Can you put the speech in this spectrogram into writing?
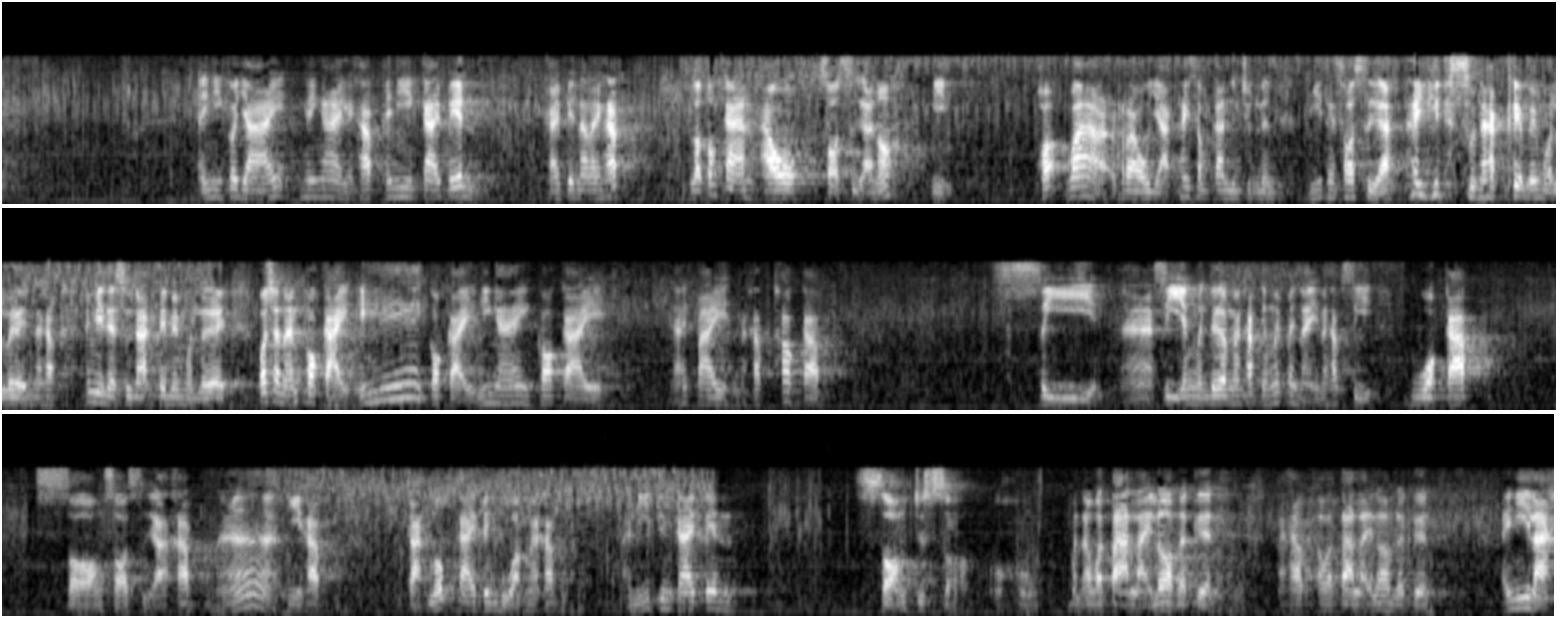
ไอ้นี้ก็ย้ายง่ายๆเลยครับ ไอ้นี่กลายเป็นกลายเป็นอะไรครับ เราต้องการเอาสอเสือเนาะนี่เพราะว่าเราอยากให้สมการ 1.1 มีแต่ซอเสือให้มีแต่สุนัขเต็มไปหมดเลยนะครับ ให้มีแต่สุนัขเต็มไปหมดเลย เพราะฉะนั้นกอไก่ เอ๊กอไก่ นี่ไงกอไก่ย้ายไปนะครับ เท่ากับ 4อ่า4ยังเหมือนเดิมนะครับ ยังไม่ไปไหนนะครับ 4 บวกกับ 2 สอเสือครับอ่านี่ครับ จากลบกลายเป็นบวกนะครับ อันนี้จึงกลายเป็น 2.2 โอ้โห มันอวตารหลายรอบแล้วเกินนะครับ อวตารหลายรอบแล้วเกิน ไอ้นี่ล่ะ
